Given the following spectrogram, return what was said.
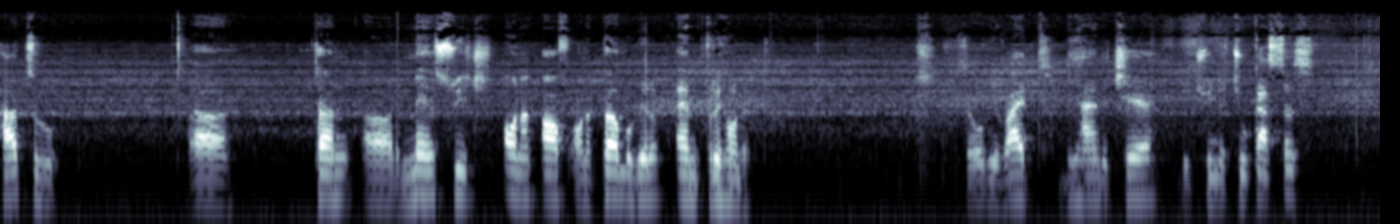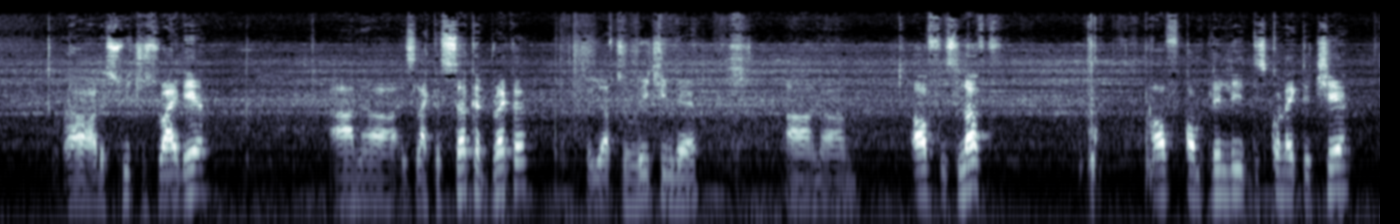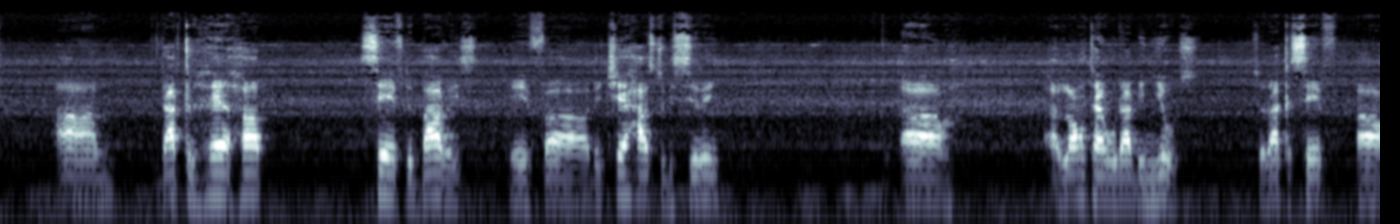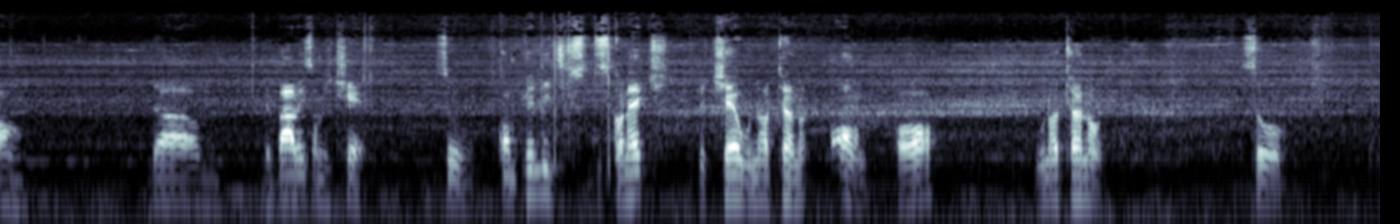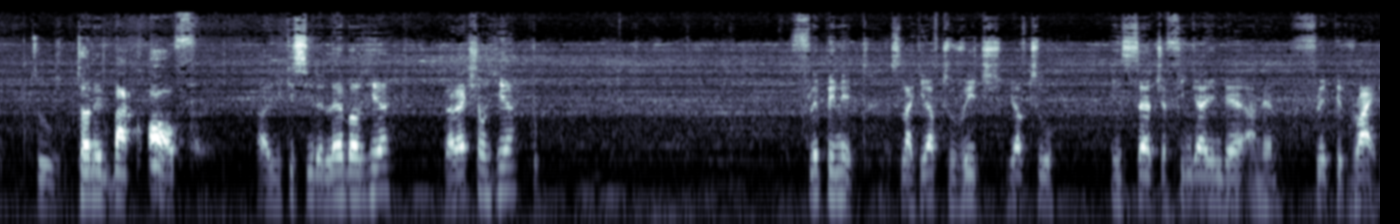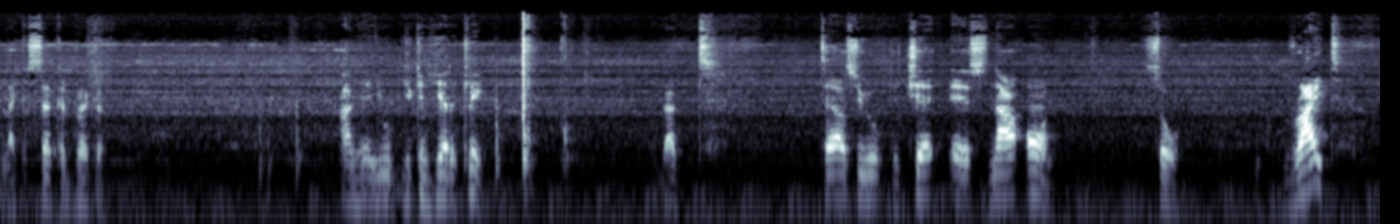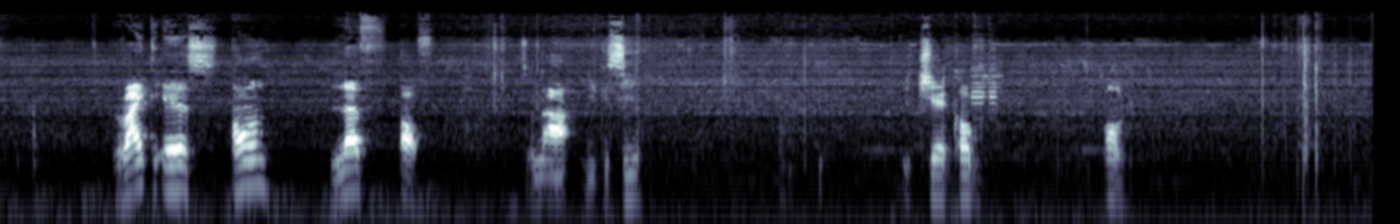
how to uh, turn uh, the main switch on and off on a Permobil M300. So we'll be right behind the chair between the two casters. Uh, the switch is right here. And uh, it's like a circuit breaker. So you have to reach in there. And um, off is left. Off completely disconnect the chair. And that can help save the batteries if uh, the chair has to be sitting uh, a long time without being used. So that could save um, the, um, the batteries on the chair. So completely disconnect the chair will not turn on or will not turn on. So to turn it back off uh, you can see the label here direction here. Flipping it. It's like you have to reach you have to insert your finger in there and then flip it right like a circuit breaker. And you you can hear the click. That tells you the chair is now on. So right right is on left off so now you can see the chair come on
